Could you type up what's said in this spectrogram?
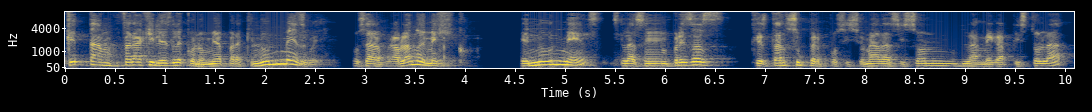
¿Qué tan frágil es la economía para que en un mes, güey? O sea, hablando de México, en un mes las empresas que están súper posicionadas y son la megapistola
